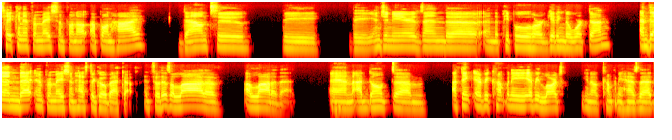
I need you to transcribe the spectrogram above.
taking information from up on high down to the the engineers and the and the people who are getting the work done and then that information has to go back up and so there's a lot of a lot of that. And I don't, um, I think every company, every large, you know, company has that,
